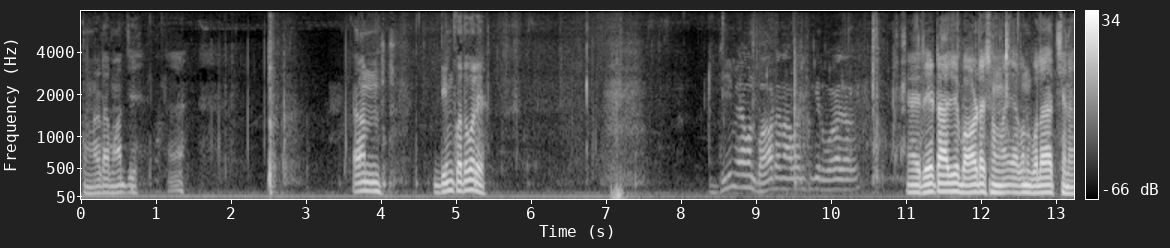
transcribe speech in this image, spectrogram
কাঁকড়াটা মারছে। এখন ডিম কত করে? ডিম এখন বারোটা না বাজে কি বলা যাবে। হ্যাঁ রেট আসবে বারোটার সময় এখন বলা যাচ্ছে না।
